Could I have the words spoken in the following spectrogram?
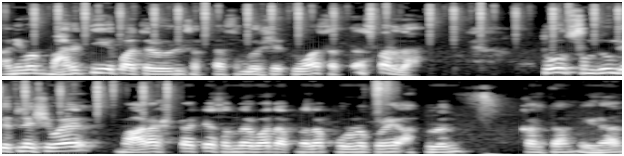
आणि मग भारतीय पातळीवरील सत्ता संघर्ष किंवा सत्ता स्पर्धा. तो समजून घेतल्याशिवाय महाराष्ट्राच्या संदर्भात आपल्याला पूर्णपणे आकलन करता येणार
